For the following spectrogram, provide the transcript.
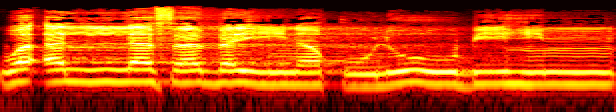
وألف بين قلوبهم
